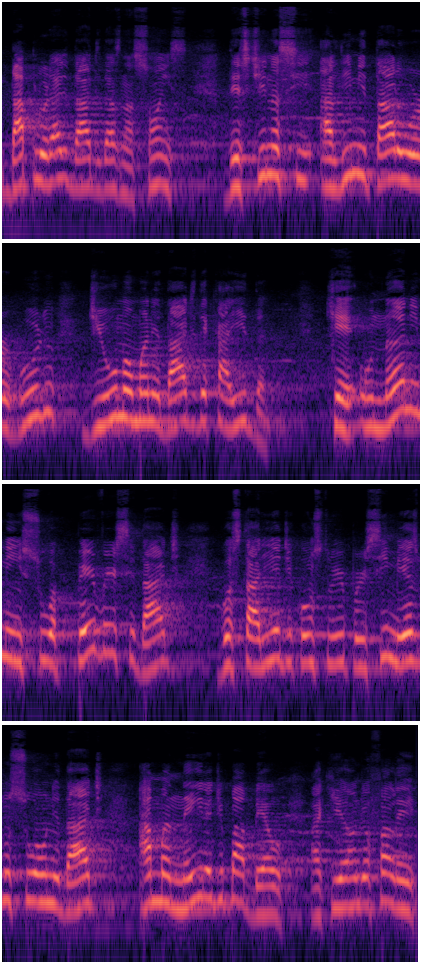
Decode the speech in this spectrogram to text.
da pluralidade das nações destina-se a limitar o orgulho de uma humanidade decaída, que, unânime em sua perversidade, gostaria de construir por si mesmo sua unidade à maneira de Babel. Aqui é onde eu falei.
